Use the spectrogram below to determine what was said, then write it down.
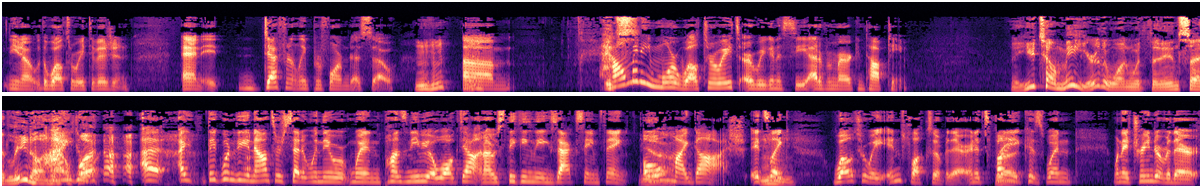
you know, the welterweight division. And it definitely performed as so. Mm-hmm. Um, how many more welterweights are we going to see out of American Top Team? You tell me. You're the one with the inside lead on that I one. I, I think one of the announcers said it when they were when Ponzinibbio walked out, and I was thinking the exact same thing. Yeah. Mm-hmm. Oh my gosh, it's like welterweight influx over there, and it's funny Right. because when when I trained over there,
